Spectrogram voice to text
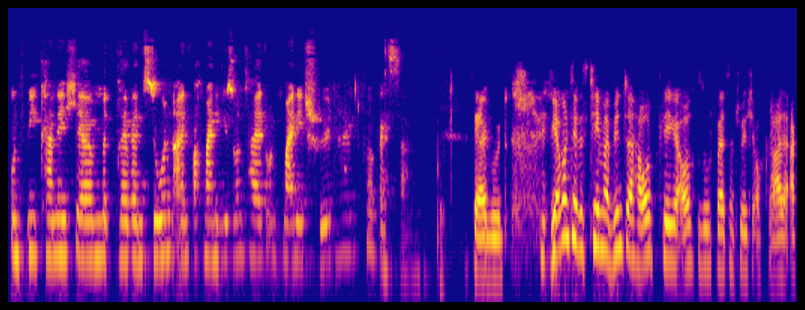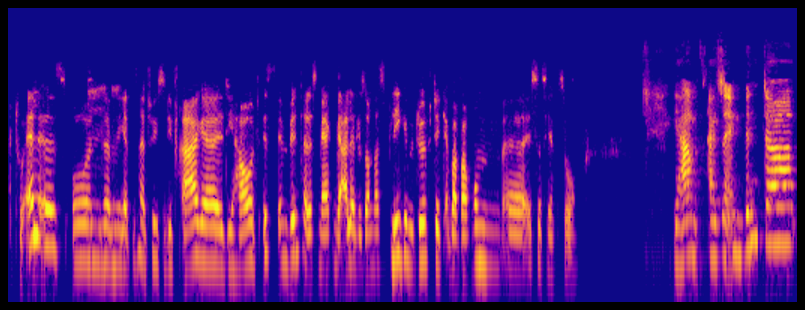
und wie kann ich äh, mit Prävention einfach meine Gesundheit und meine Schönheit verbessern? Sehr gut. Wir haben uns ja das Thema Winterhautpflege ausgesucht, weil es natürlich auch gerade aktuell ist. Und ähm, mhm. jetzt ist natürlich so die Frage, die Haut ist im Winter, das merken wir alle, besonders pflegebedürftig. Aber warum äh, ist es jetzt so? Ja, also im Winter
